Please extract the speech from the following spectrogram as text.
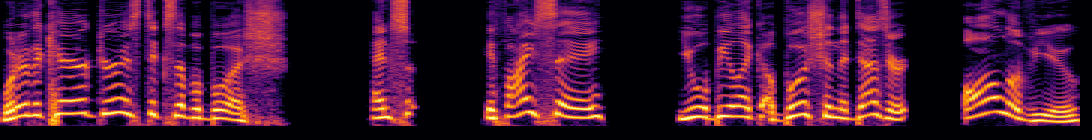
What are the characteristics of a bush? And so if I say you will be like a bush in the desert, all of you,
